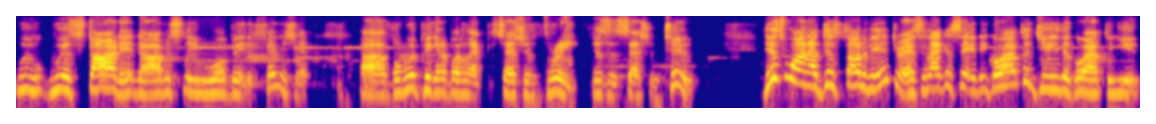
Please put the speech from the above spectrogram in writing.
we, we're started, obviously we won't be able to finish it, uh, but we'll pick it up on like session three. This is session two. This one I just thought of interesting. Like I said, they go after Jesus, they go after you.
